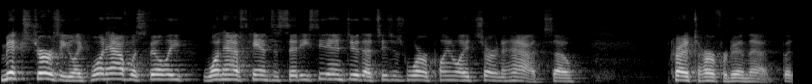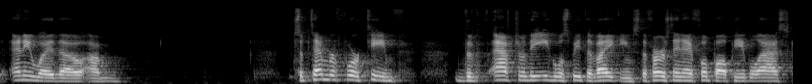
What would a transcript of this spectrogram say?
mixed jersey. Like one half was Philly, one half Kansas City. She didn't do that. She just wore a plain white shirt and a hat. So credit to her for doing that. But anyway, though, um, September fourteenth, the after the Eagles beat the Vikings, the Thursday night football people ask,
